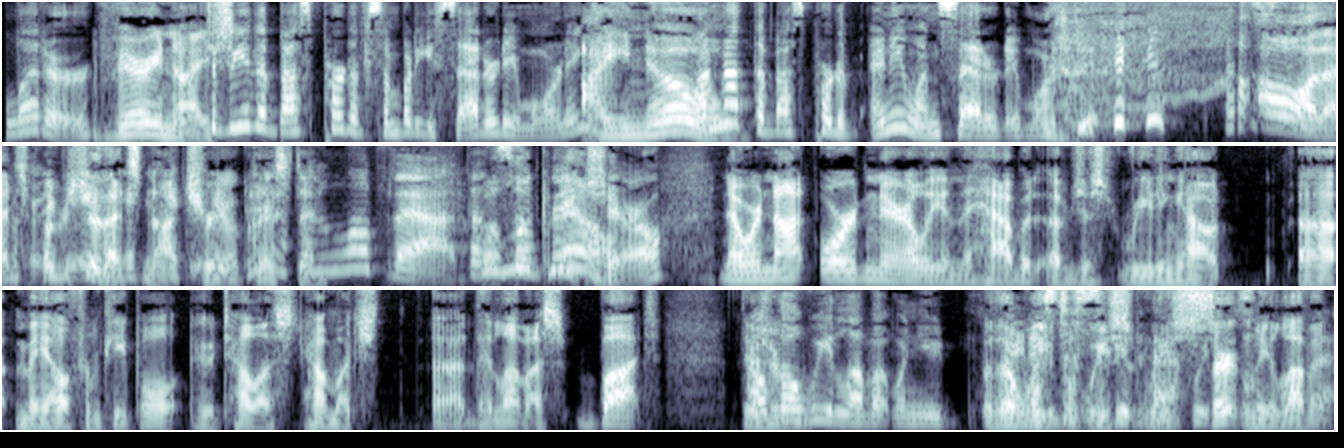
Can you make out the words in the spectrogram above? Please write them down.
letter. Very nice. To be the best part of somebody's Saturday morning. I know. I'm not the best part of anyone's Saturday morning. oh, that's, I'm sure that's not true, Kristen. I love that. That's well, so look great, now. Cheryl. Now, we're not ordinarily in the habit of just reading out uh, mail from people who tell us how much uh, they love us, but there's Although a, we love it when you we, we, we that. just certainly love it.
